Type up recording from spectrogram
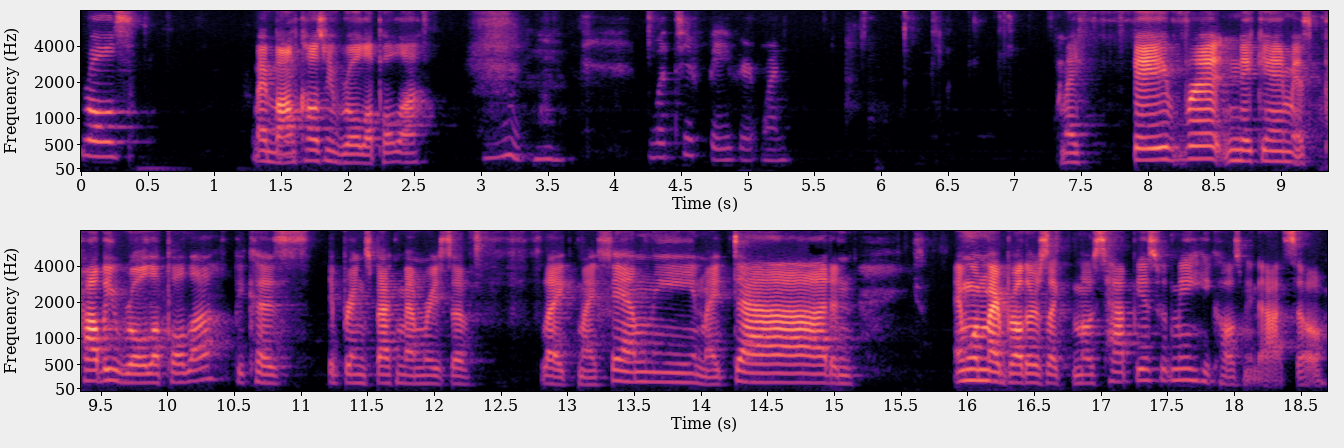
Rolls. My mom calls me Rolla Pola. What's your favorite one? My favorite nickname is probably Rolla Pola because it brings back memories of like my family and my dad and and when my brother's like the most happiest with me, he calls me that. So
